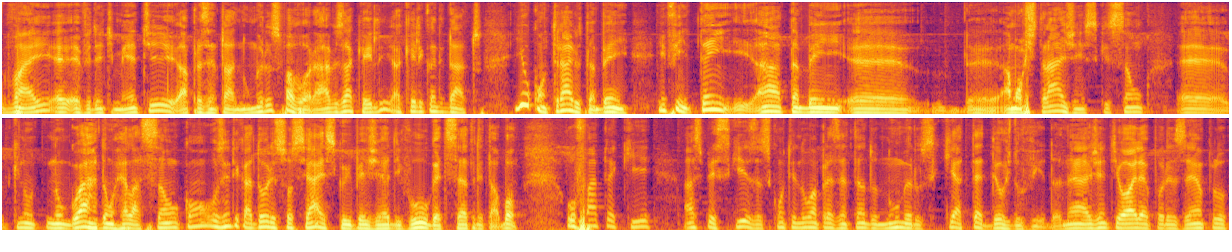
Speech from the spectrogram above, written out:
Vai, é, evidentemente, apresentar números favoráveis àquele, àquele candidato. E o contrário também, enfim, tem, há também é, é, amostragens que são é, que não, não guardam relação com os indicadores sociais que o IBGE divulga, etc. e tal. Bom, o fato é que as pesquisas continuam apresentando números que até Deus duvida. Né? A gente olha, por exemplo,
